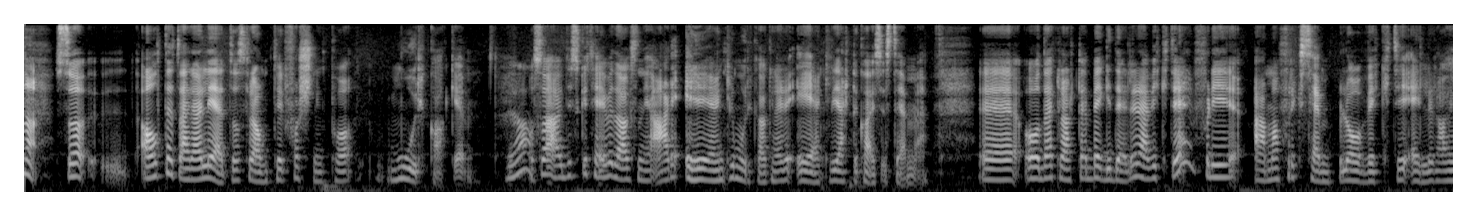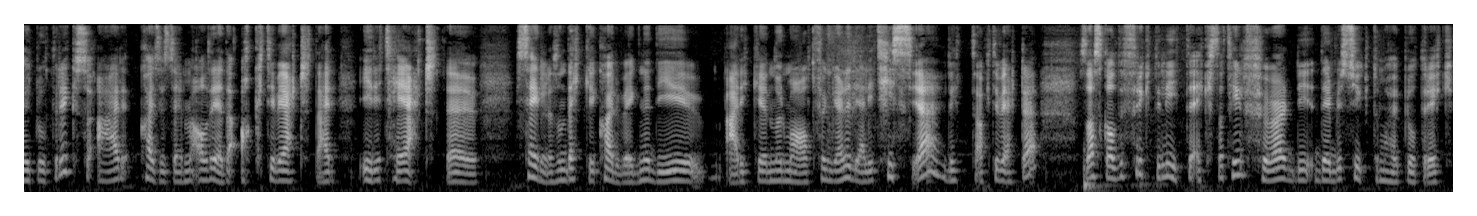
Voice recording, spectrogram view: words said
Nei. Så eh, alt dette her har ledet oss fram til forskning på morkaken. Ja. Og så er, diskuterer vi i dag sånn, ja, er det egentlig morkaken eller er egentlig hjerte-karsystemet. Eh, og det er klart at begge deler er viktig, fordi er man f.eks. overvektig eller har høyt blodtrykk, så er karsystemet allerede aktivert. Det er irritert. Det, cellene som dekker karveggene, de er ikke normalt fungerende. De er litt hissige, litt aktiverte. Så da skal det fryktelig lite ekstra til før de, det blir sykdom og høyt blodtrykk.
